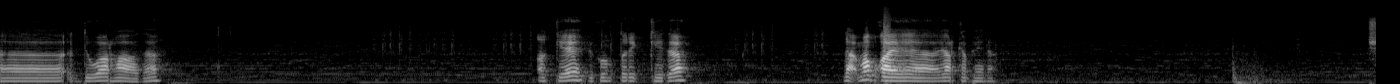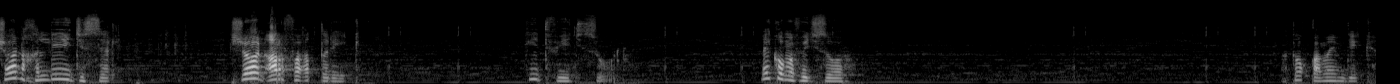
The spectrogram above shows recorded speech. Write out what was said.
آه الدوار هذا. okay بيكون طريق كذا. لا ما أبغى يركب هنا. شلون أخليه جسر شلون أرفع الطريق؟ أكيد في جسور. لا يكون ما في جسور أتوقع ما يمديك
